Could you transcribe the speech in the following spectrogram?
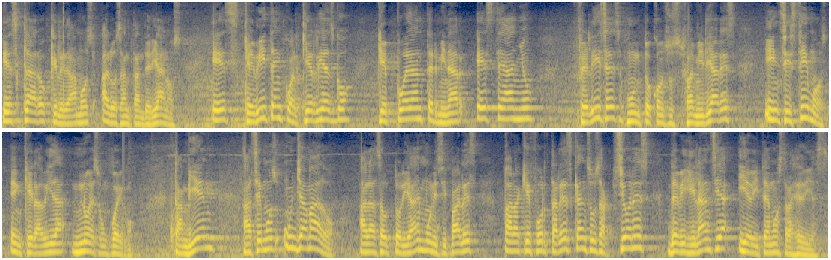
es claro que le damos a los santanderianos, es que eviten cualquier riesgo que puedan terminar este año felices junto con sus familiares. Insistimos en que la vida no es un juego. También hacemos un llamado a las autoridades municipales para que fortalezcan sus acciones de vigilancia y evitemos tragedias.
